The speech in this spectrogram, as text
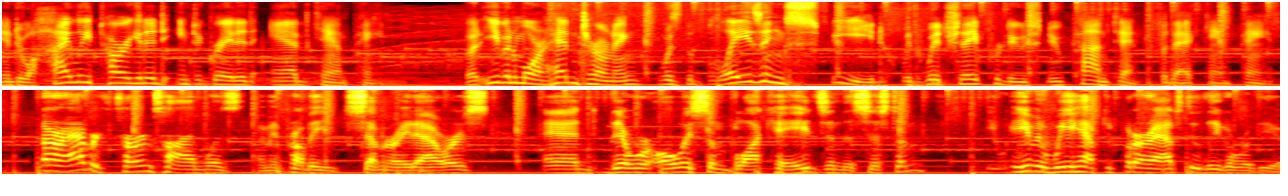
into a highly targeted integrated ad campaign. But even more head turning was the blazing speed with which they produced new content for that campaign. Our average turn time was, I mean, probably seven or eight hours, and there were always some blockades in the system. Even we have to put our ads through legal review.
